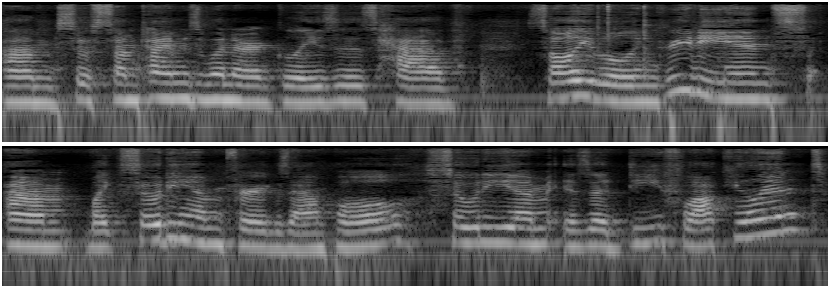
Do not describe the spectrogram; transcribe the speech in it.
Um, so sometimes when our glazes have soluble ingredients, um, like sodium, for example, sodium is a deflocculant.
